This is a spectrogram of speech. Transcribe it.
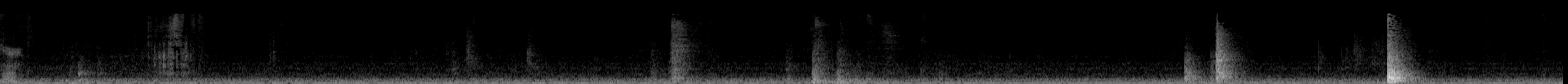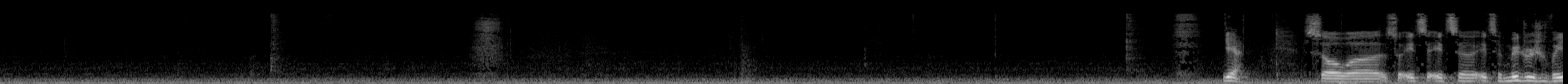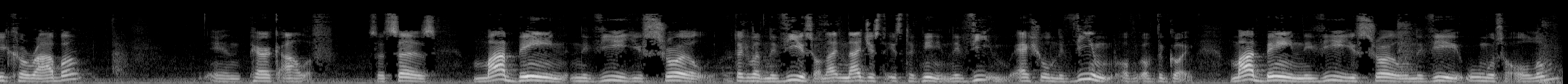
Here. Yeah. So uh, so it's it's a it's a midrash Vayikra rabba in Perak Aleph. So it says Ma bein Nevi Yisrael. We're talking about Nevi Yisrael, not, not just Istagnini. Nevi, actual Neviim of, of the Goyim. Ma bein Nevi Yisrael Nevi Umos Ha'olam.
